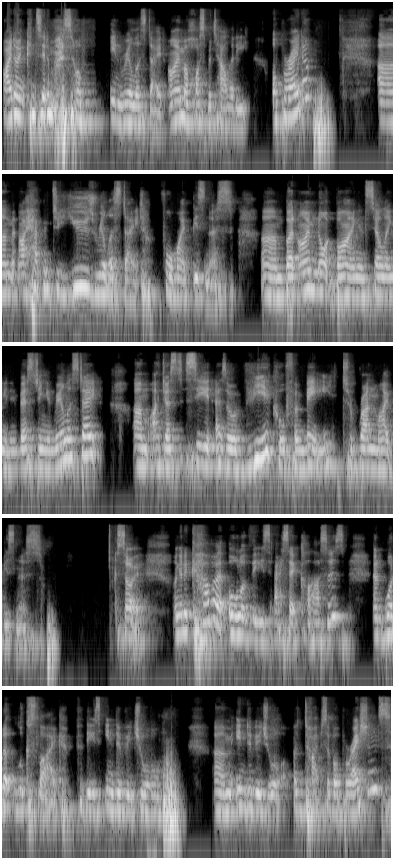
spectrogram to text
I don't consider myself in real estate. I'm a hospitality operator. Um, I happen to use real estate for my business, um, but I'm not buying and selling and investing in real estate. Um, I just see it as a vehicle for me to run my business. So I'm going to cover all of these asset classes and what it looks like for these individual um, individual types of operations.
